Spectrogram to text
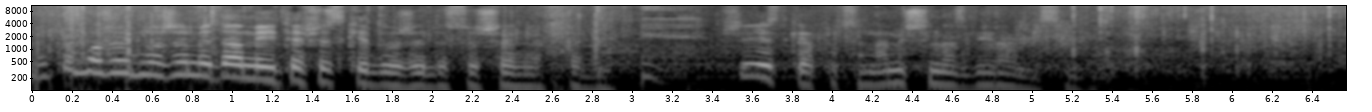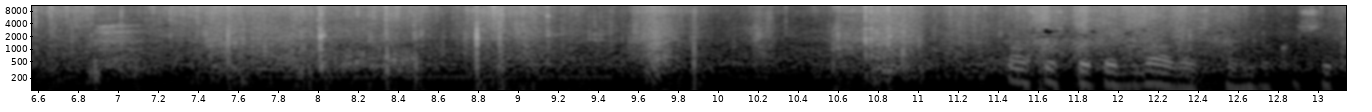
No to może możemy damy i te wszystkie duże do suszenia wtedy. Wszystkie, po co nam jeszcze nazbieramy sobie. Masz jeszcze te dwa weź tam do koszyka.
